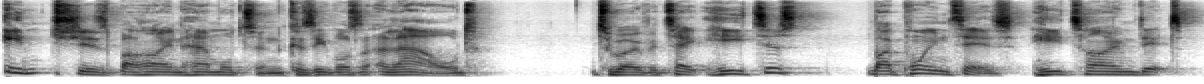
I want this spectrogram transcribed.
inches behind Hamilton because he wasn't allowed to overtake. He just, my point is, he timed it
